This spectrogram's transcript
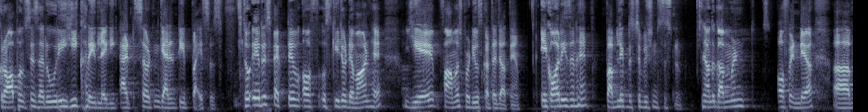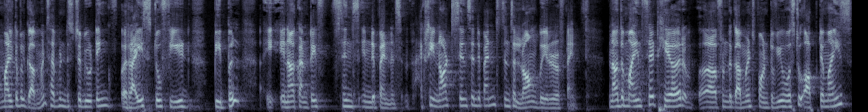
क्रॉप उनसे जरूरी ही खरीद लेगी एट सर्टन गारंटीड प्राइसेस तो इरिस्पेक्टिव ऑफ उसकी जो डिमांड है ये फार्मर्स प्रोड्यूस करते जाते हैं एक और रीजन है public distribution system. Now, the government of India, uh, multiple governments have been distributing rice to feed people in our country since independence. Actually, not since independence, since a long period of time. Now, the mindset here, uh, from the government's point of view, was to optimize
